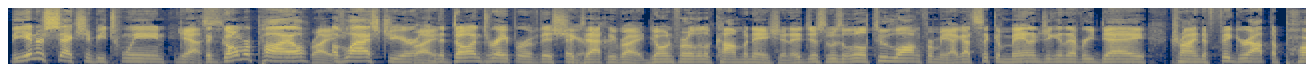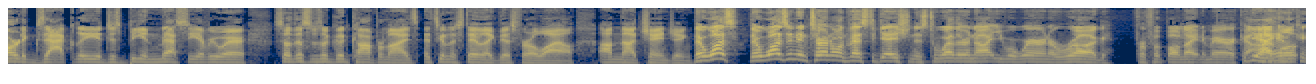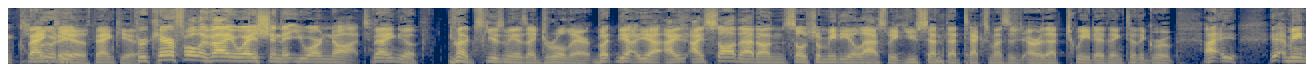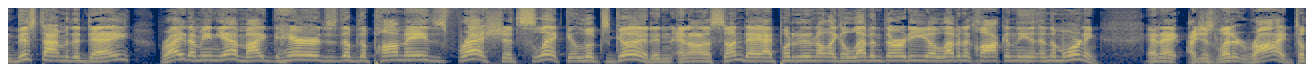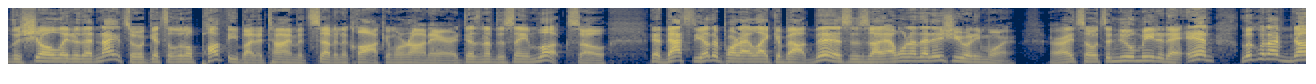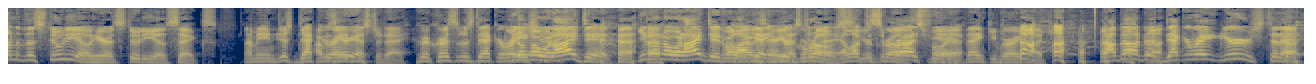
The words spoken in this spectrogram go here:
the intersection between Yes. the Gomer Pyle Right. of last year Right. and the Don Draper of this year. Exactly right. Going for a little combination. It just was a little too long for me. I got sick of managing it every day, trying to figure out the part exactly, it just being messy everywhere. So this was a good compromise. It's going to stay like this for a while. I'm not changing. There was there was an internal investigation as to whether or not you were wearing a rug for Football Night in America. Yeah, I have well, concluded thank you, thank you. through careful evaluation that you are not. Thank you. Excuse me as I drool there. But yeah, yeah, I, I saw that on social media last week. You sent that text message or that tweet, I think, to the group. I I mean, this time of the day, right? I mean, yeah, my hair is the the pomade's fresh, it's slick, it looks good. And and on a Sunday I put it in at like 11:30, 11 o'clock in the in the morning. And I, I just let it ride till the show later that night, so it gets a little puffy by the time it's seven o'clock and we're on air. It doesn't have the same look. So yeah, that's the other part I like about this is I, I won't have that issue anymore. All right, so it's a new me today, and look what I've done to the studio here at Studio Six. I mean, just I decorating. was there yesterday. Christmas decoration. You don't know what I did. You don't know what I did while Well, I was yeah, there you're yesterday. gross. I left You're a surprise gross. for yeah, you. Thank you very much. How about uh, decorate yours today?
